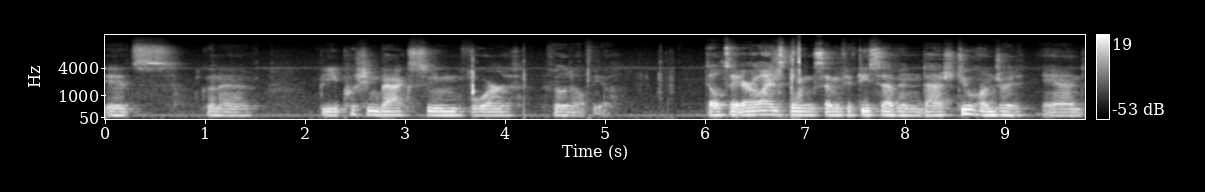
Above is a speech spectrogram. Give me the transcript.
it's gonna be pushing back soon for Philadelphia. Delta Airlines Boeing 757-200 and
